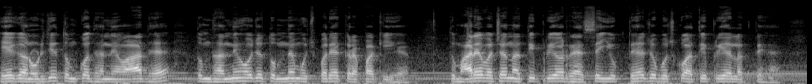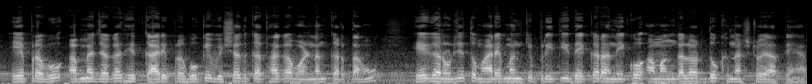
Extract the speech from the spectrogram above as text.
हे गरुण जी, तुमको धन्यवाद है। तुम धन्य हो जो तुमने मुझ पर यह कृपा की है। तुम्हारे वचन अति प्रिय और रहस्य युक्त है जो मुझको अति प्रिय लगते हैं। हे प्रभु, अब मैं जगत हितकारी प्रभु की विशद कथा का वर्णन करता हूँ। हे गरुण जी तुम्हारे मन की प्रीति देखकर अनेकों अमंगल और दुख नष्ट हो जाते हैं।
